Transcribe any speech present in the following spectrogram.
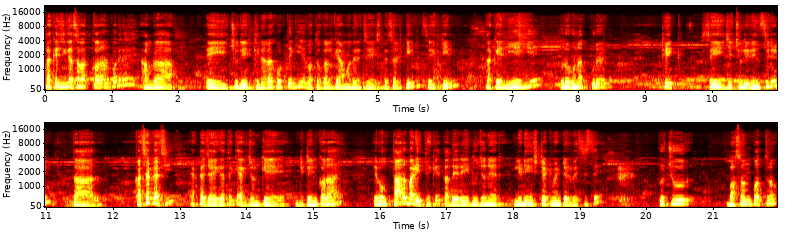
তাকে জিজ্ঞাসাবাদ করার পরে আমরা এই চুরির কিনারা করতে গিয়ে গতকালকে আমাদের যে স্পেশাল টিম সেই টিম তাকে নিয়ে গিয়ে রঘুনাথপুরের ঠিক সেই যে চুরির ইনসিডেন্ট তার কাছাকাছি একটা জায়গা থেকে একজনকে ডিটেইন করা হয় এবং তার বাড়ি থেকে তাদের এই দুজনের লিডিং স্টেটমেন্টের বেসিসে প্রচুর বাসনপত্র,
